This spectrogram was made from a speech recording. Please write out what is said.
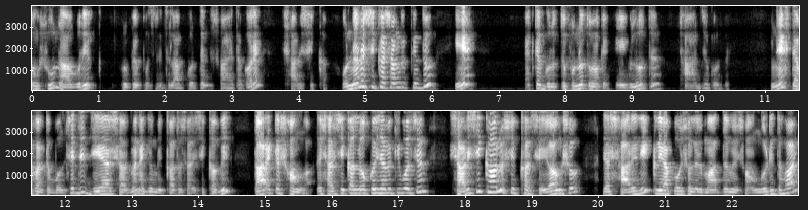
এবং সুনাগরিক রূপে প্রচলিত লাভ করতে সহায়তা করে শারীর শিক্ষা। অন্যান্য শিক্ষার সঙ্গে কিন্তু এ একটা গুরুত্বপূর্ণ তোমাকে এইগুলোতে সাহায্য করবে। নেক্সট দেখো একটা বলছে যে জে আর শারম্যান একজন বিখ্যাত শারীর শিক্ষাবিদ, তার একটা সংজ্ঞা। যে শারীর শিক্ষার লক্ষ্য হিসাবে কি বলছেন? শারীর শিক্ষা হলো শিক্ষার সেই অংশ যা শারীরিক ক্রিয়া কৌশলের মাধ্যমে সংগঠিত হয়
